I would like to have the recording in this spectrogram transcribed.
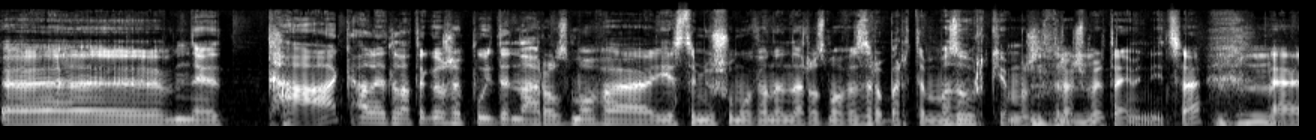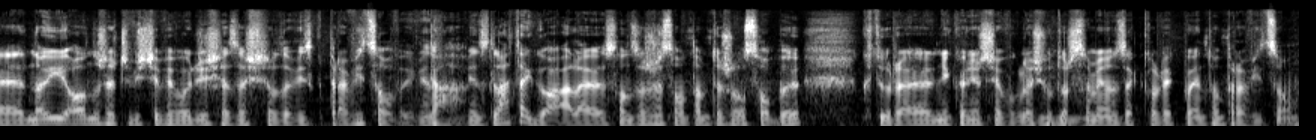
Eee, tak, ale dlatego, że pójdę na rozmowę, jestem już umówiony na rozmowę z Robertem Mazurkiem, może zdradźmy tajemnicę. E, no i on rzeczywiście wywodzi się ze środowisk prawicowych, więc, Tak. więc dlatego, ale sądzę, że są tam też osoby, które niekoniecznie w ogóle się utożsamiają z jakkolwiek pojętą prawicą.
